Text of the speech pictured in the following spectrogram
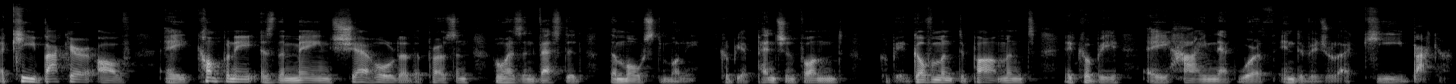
A key backer of a company is the main shareholder, the person who has invested the most money. It could be a pension fund, could be a government department, it could be a high net worth individual, a key backer.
